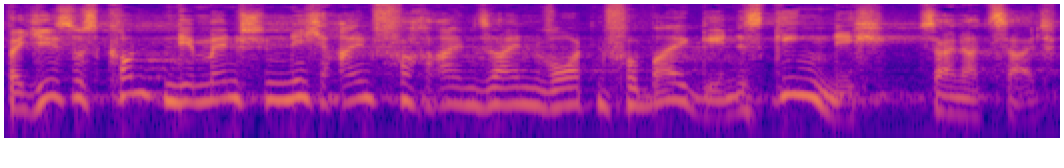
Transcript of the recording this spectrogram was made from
Bei Jesus konnten die Menschen nicht einfach an seinen Worten vorbeigehen. Es ging nicht seinerzeit.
